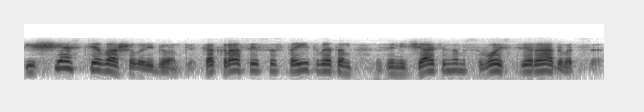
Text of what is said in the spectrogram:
И счастье вашего ребенка как раз и состоит в этом замечательном свойстве радоваться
